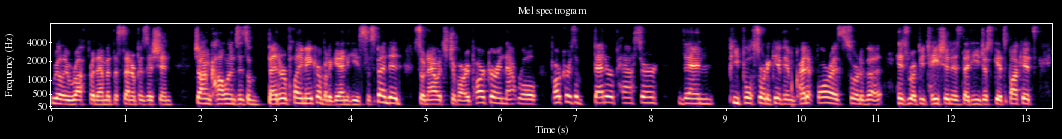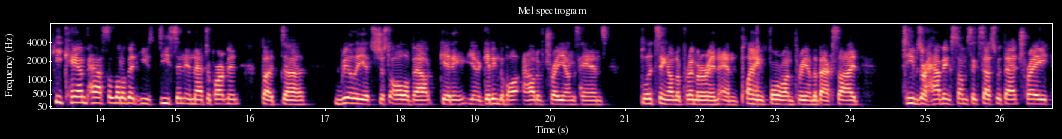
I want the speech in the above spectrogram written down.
really rough for them at the center position. John Collins is a better playmaker, but again, he's suspended. So now it's Jabari Parker in that role. Parker is a better passer than people sort of give him credit for as sort of a his reputation is that he just gets buckets. He can pass a little bit. He's decent in that department, but uh, really it's just all about getting you know getting the ball out of Trae Young's hands, blitzing on the perimeter and, and playing four on three on the backside. Teams are having some success with that. Trae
